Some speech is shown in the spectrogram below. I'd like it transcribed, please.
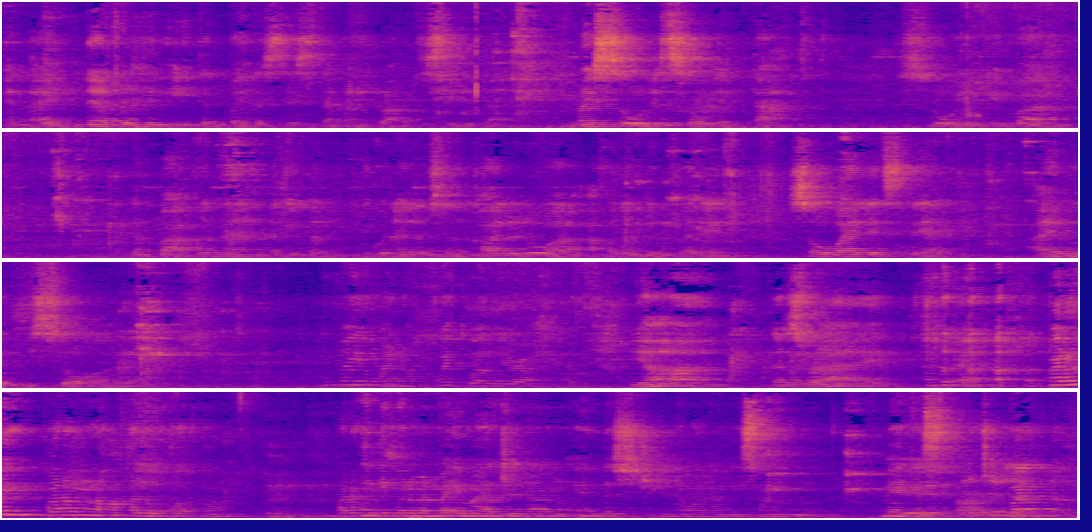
And I've never been eaten by the system. I'm proud to say that. My soul is so intact. So yung iba, nagbago na, nag-iba, hindi ko na alam sa nagkaluluwa, ako nandun pa rin. So while it's there, I will be so alright. Yun ba yung ano, quit while you're ahead? Yeah, that's right. Pero yung parang nakakalungkot, no? Mm. Parang hindi ko naman ma-imagine ang industry na walang isang megastar. Yes, But,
